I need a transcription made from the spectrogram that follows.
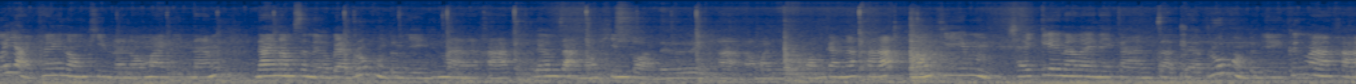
ก็อยากให้น้องพิมและน้องไมลินนั้น ได้นำเสนอแบบรูปของตนเองขึ้นมานะคะ เริ่มจากน้องพิมก่อนเลยอะเรามาดูพร้อมกันนะคะ น้องพิมใช้เกณฑ์อะไรในการจัดแบบรูปของตนเองขึ้นมาคะ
